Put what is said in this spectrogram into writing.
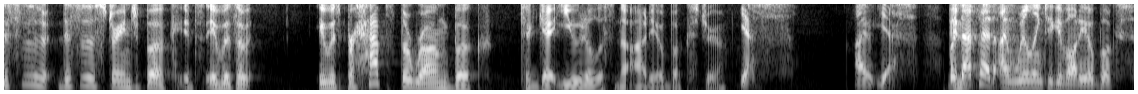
this is a, this is a strange book. It's it was a it was perhaps the wrong book to get you to listen to audiobooks, Drew. Yes. I yes. But And- that said, I'm willing to give audiobooks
